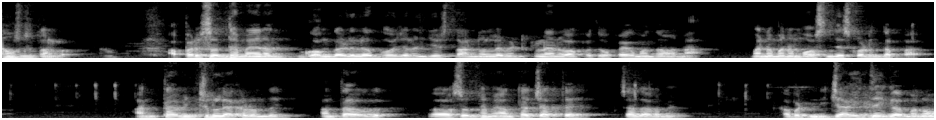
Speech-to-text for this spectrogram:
సంస్కృతంలో. అపరిశుద్ధమైన గొంగళిలో భోజనం చేస్తూ అన్నంలో వెంట్రుకలని వాకపోతే ఉపయోగమందాం అన్నా? మనం మనం మోసం చేసుకోవడం తప్ప. అంతా వెంట్రుకలే అక్కడ ఉంది. అంతా అశుద్ధమే అంతా చెత్తే. చదరమే కాబట్టి నిజాయితీగా మనం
